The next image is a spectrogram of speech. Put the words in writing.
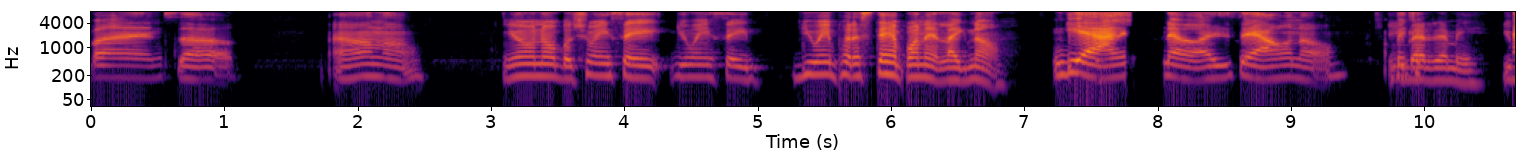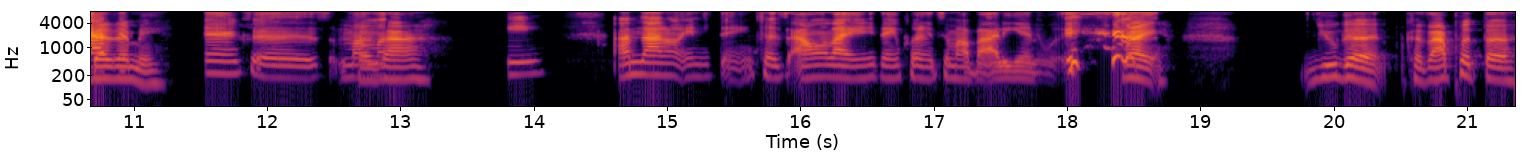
fun. So I don't know. You don't know, but you ain't say you ain't say you ain't put a stamp on it. Like no. Yeah, I know. I just say I don't know. You better than me. You better than me. Because mama, I... I'm not on anything because I don't like anything put into my body anyway. right. You good? Because I put the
